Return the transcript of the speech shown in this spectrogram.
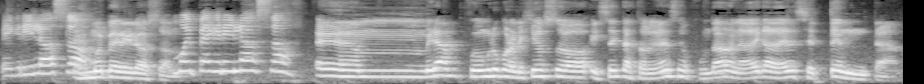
Pegriloso. Es muy peligroso. Muy pegriloso. Em, mirá, fue un grupo religioso y secta estadounidense fundado en la década del 70.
